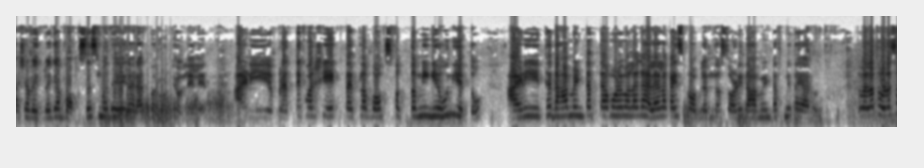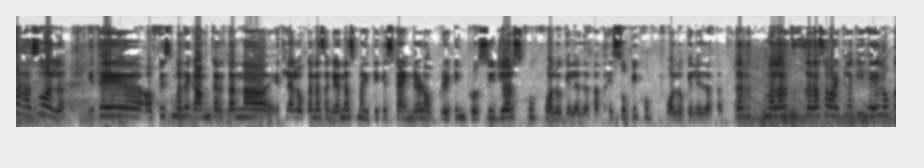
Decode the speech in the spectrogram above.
अशा वेगवेगळ्या बॉक्सेसमध्ये घरात भरून ठेवलेले आहेत. आणि प्रत्येक वर्षी एक त्यातला बॉक्स फक्त मी घेऊन येतो. आणि इथे दहा मिनिटात त्यामुळे मला घालायला काहीच प्रॉब्लेम नसतो आणि दहा मिनिटात मी तयार होतो. तर मला थोडंसं हसू आलं. इथे ऑफिसमध्ये काम करताना इथल्या लोकांना सगळ्यांनाच माहिती की स्टँडर्ड ऑपरेटिंग प्रोसिजर्स खूप फॉलो केल्या जातात. एसओपी खूप फॉलो केले जातात. तर मला जरासं वाटलं की हे लोक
